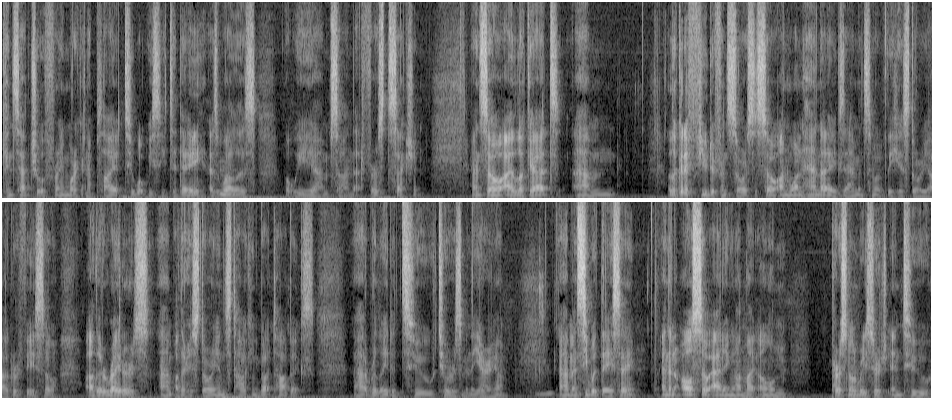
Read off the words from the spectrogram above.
conceptual framework and apply it to what we see today, as well mm. as what we um, saw in that first section. And so I look at um, I look at a few different sources. So on one hand, I examine some of the historiography, so other writers, um, other historians talking about topics uh, related to tourism in the area, mm-hmm. um, and see what they say. And then also adding on my own personal research into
